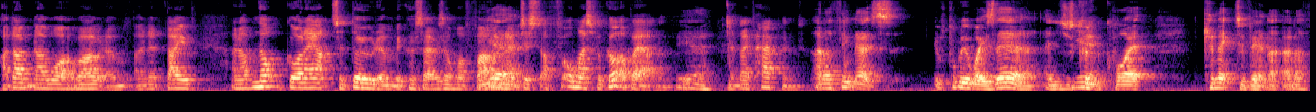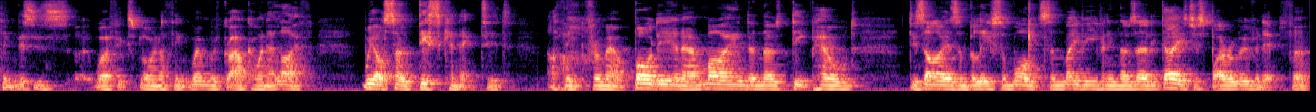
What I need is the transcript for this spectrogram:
I don't know why I wrote them, and they've and I've not gone out to do them because they was on my phone. Yeah. They've just I've almost forgot about them, Yeah. and they've happened. And I think that's, it was probably always there, and you just Yeah. couldn't quite connect with it. And I, and I think this is worth exploring. I think when we've got alcohol in our life, we are so disconnected, I think, ah. from our body and our mind and those deep held desires and beliefs and wants. And maybe even in those early days, just by removing it for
